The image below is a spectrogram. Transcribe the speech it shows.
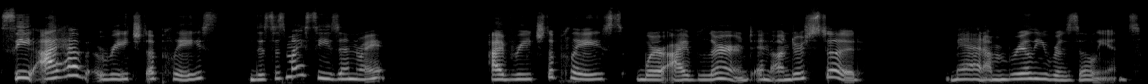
See, I have reached a place. This is my season, right? I've reached a place where I've learned and understood man, I'm really resilient.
